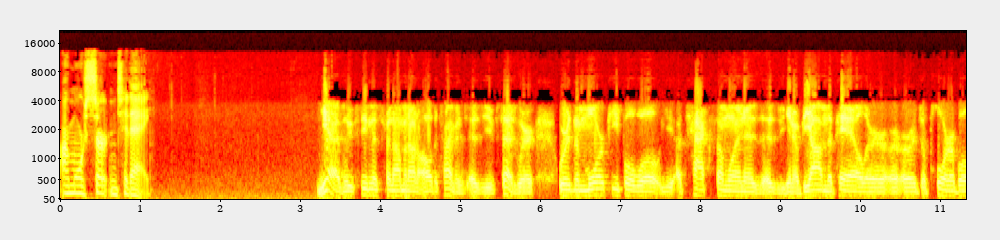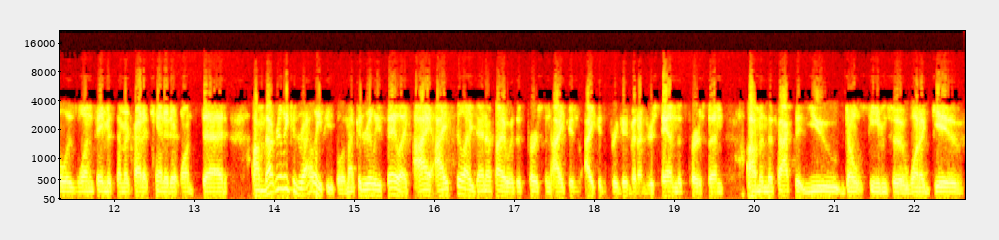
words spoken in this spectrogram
are more certain today. Yeah, we've seen this phenomenon all the time, as, as you've said, where where the more people will attack someone as, as you know beyond the pale or, or, or deplorable, as one famous Democratic candidate once said, um, that really could rally people, and that could really say, like, I, I still identify with this person. I can I can forgive and understand this person, um, and the fact that you don't seem to want to give.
